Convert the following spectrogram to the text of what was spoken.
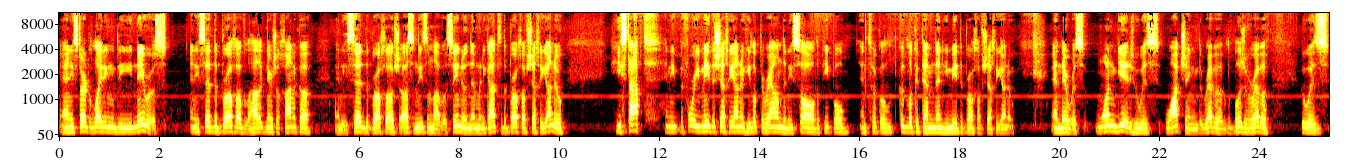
and he started lighting the Neiros, and he said the bracha of Lahalik Ner Chanukah, and he said the bracha of Sha'as Nisim Lavosenu, and then when he got to the bracha of Shechiyanu, he stopped, and he before he made the Shechiyanu, he looked around and he saw the people and took a good look at them, and then he made the bracha of Shechiyanu and there was one yid who was watching the Rebbe, the Bluzhever Rebbe, who was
